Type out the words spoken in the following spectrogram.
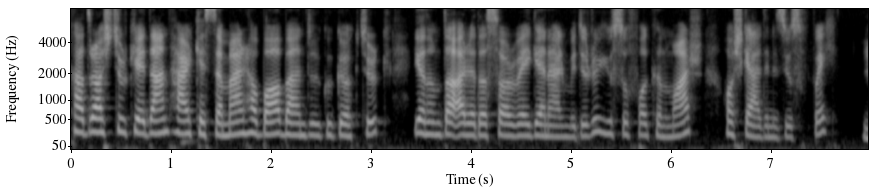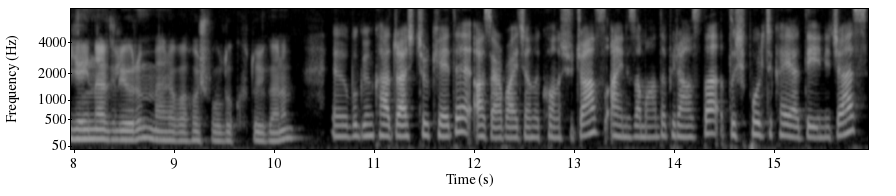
Kadraj Türkiye'den herkese merhaba. Ben Duygu Göktürk. Yanımda Arada Survey Genel Müdürü Yusuf Akın var. Hoş geldiniz Yusuf Bey. İyi yayınlar diliyorum. Merhaba, hoş bulduk Duygu Hanım. Ee, bugün Kadraj Türkiye'de Azerbaycan'ı konuşacağız. Aynı zamanda biraz da dış politikaya değineceğiz.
